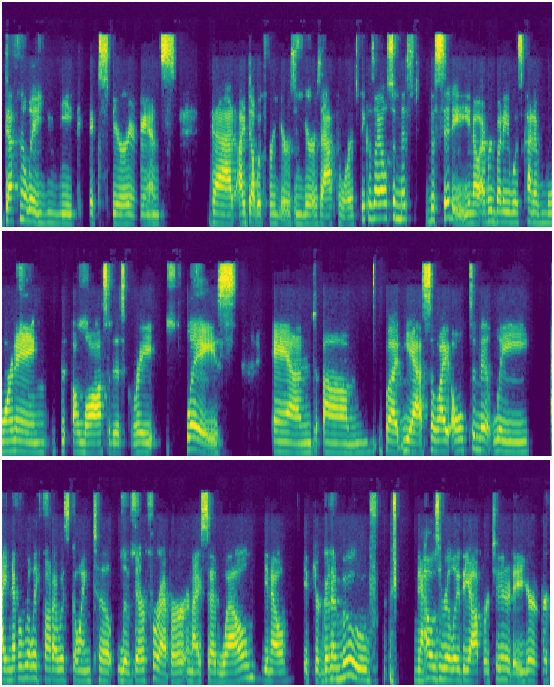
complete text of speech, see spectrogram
definitely a unique experience that I dealt with for years and years afterwards because I also missed the city. You know, everybody was kind of mourning a loss of this great place. And, um, but yeah, so I ultimately, I never really thought I was going to live there forever. And I said, well, you know, if you're going to move, now's really the opportunity. You're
